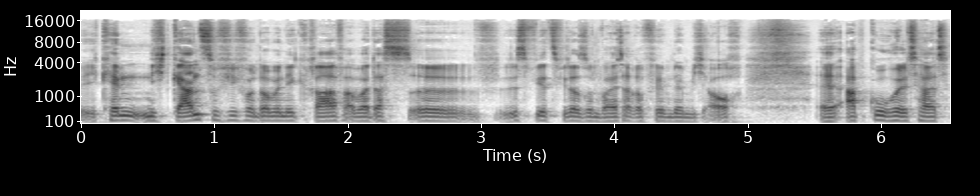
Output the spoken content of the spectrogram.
ich kenne nicht ganz so viel von Dominik Graf, aber das ist jetzt wieder so ein weiterer Film, der mich auch äh, hat.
